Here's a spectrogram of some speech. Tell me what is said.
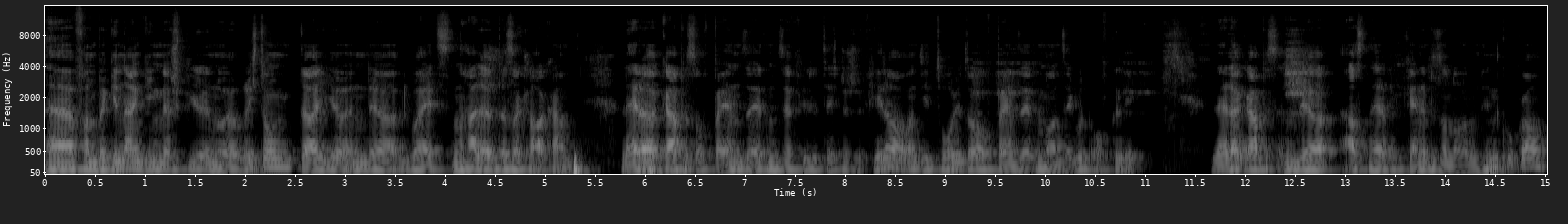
Äh, von Beginn an ging das Spiel in eure Richtung, da ihr in der überheizten Halle besser klarkamt. Leider gab es auf beiden Seiten sehr viele technische Fehler und die Torhüter auf beiden Seiten waren sehr gut aufgelegt. Leider gab es in der ersten Hälfte keine besonderen Hingucker.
